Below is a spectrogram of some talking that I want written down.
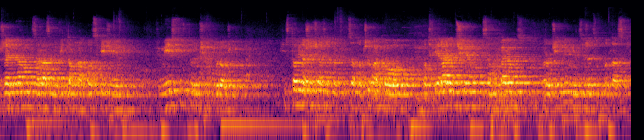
Żegnam, zarazem witam na polskiej ziemi, w miejscu, w którym się urodził Historia życia zatoczyła koło, otwierając się i zamykając w rodzinnym Międzyrzecu Podlaskim.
